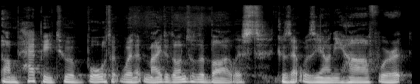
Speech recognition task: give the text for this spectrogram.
I'm happy to have bought it when it made it onto the buy list because that was the only half where it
